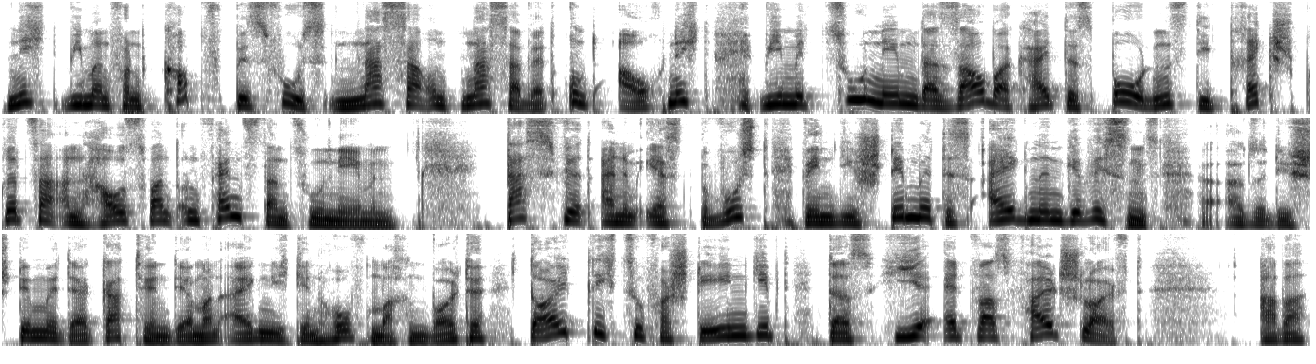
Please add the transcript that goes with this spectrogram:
nicht wie man von Kopf bis Fuß nasser und nasser wird und auch nicht, wie mit zunehmender Sauberkeit des Bodens die Dreckspritzer an Hauswand und Fenstern zunehmen. Das wird einem erst bewusst, wenn die Stimme des eigenen Gewissens, also die Stimme der Gattin, der man eigentlich den Hof machen wollte, deutlich zu verstehen gibt, dass hier etwas falsch läuft. Aber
